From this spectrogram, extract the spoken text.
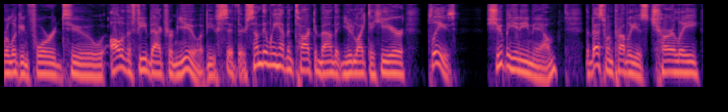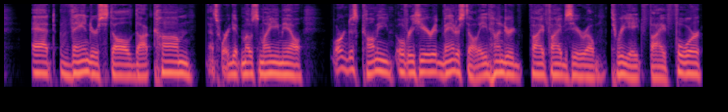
We're looking forward to all of the feedback from you. If you if there's something we haven't talked about that you'd like to hear, please shoot me an email. The best one probably is Charlie at vanderstahl.com. That's where I get most of my email. Or just call me over here at Van der Stahl, 800 550 3854.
